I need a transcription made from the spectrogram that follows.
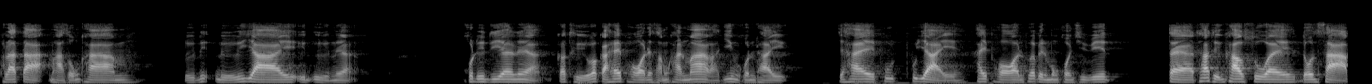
พระตะมหาสงคราม หรือหรือนิยายอื่น ๆ เนี่ย คนอินเดียเนี่ย ก็ถือว่าการให้พรเนี่ยสำคัญมากอะยิ่งคนไทย จะให้ผู้ผู้ใหญ่ให้พรเพื่อเป็นมงคลชีวิต แต่ถ้าถึงข่าวซวยโดนสาบ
